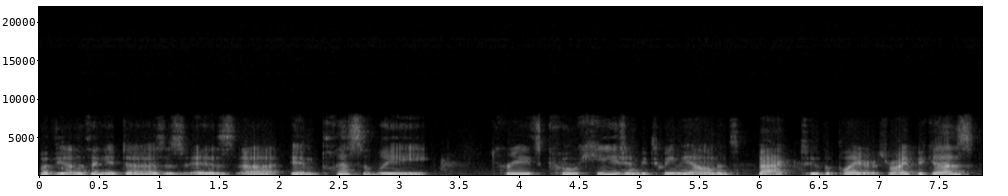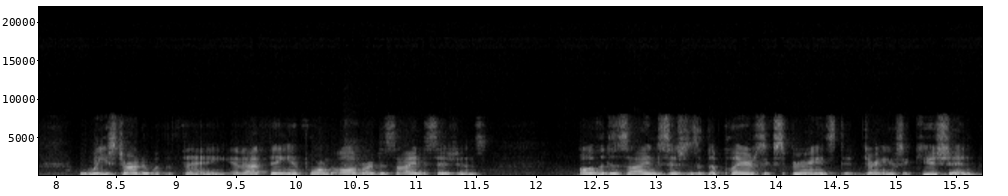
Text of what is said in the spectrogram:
but the other thing it does is is uh, implicitly creates cohesion between the elements back to the players, right? Because we started with a thing, and that thing informed all of our design decisions. All the design decisions that the players experienced during execution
